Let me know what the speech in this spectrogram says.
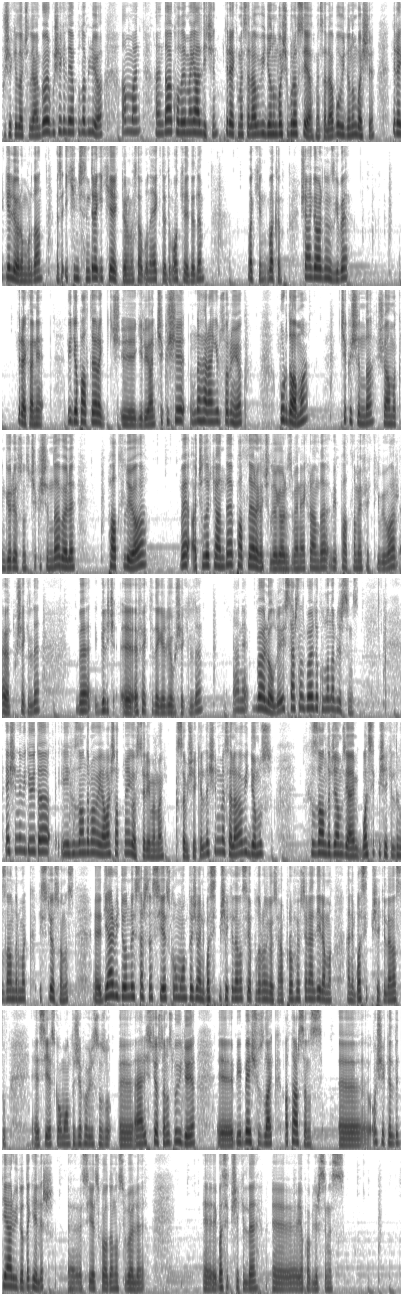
bu şekilde açılıyor. Yani böyle bu şekilde yapılabiliyor. Ama ben hani daha kolayıma geldiği için direkt mesela bu videonun başı burası ya. Mesela bu videonun başı. Direkt geliyorum buradan. Mesela ikincisini direkt ikiye ekliyorum. Mesela bunu ekledim. Okey dedim. Bakın bakın. Şu an gördüğünüz gibi direkt hani video patlayarak e, giriyor. Yani çıkışında herhangi bir sorun yok. Burada ama çıkışında şu an bakın görüyorsunuz çıkışında böyle patlıyor ve açılırken de patlayarak açılıyor gördüğünüz gibi. Yani ekranda bir patlama efekti gibi var. Evet bu şekilde ve glitch e, efekti de geliyor bu şekilde. Yani böyle oluyor. İsterseniz böyle de kullanabilirsiniz. E şimdi videoyu da e, hızlandırma ve yavaşlatmayı göstereyim hemen kısa bir şekilde. Şimdi mesela videomuz hızlandıracağımız yani basit bir şekilde hızlandırmak istiyorsanız e, diğer videomda isterseniz CSGO montajı hani basit bir şekilde nasıl yapılır onu göster. Yani profesyonel değil ama hani basit bir şekilde nasıl e, CSGO montajı yapabilirsiniz e, eğer istiyorsanız bu videoya e, bir 500 like atarsanız e, o şekilde diğer videoda gelir. E, CSGO'da nasıl böyle e, basit bir şekilde e, yapabilirsiniz.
